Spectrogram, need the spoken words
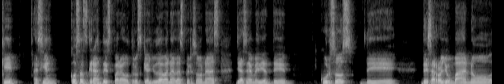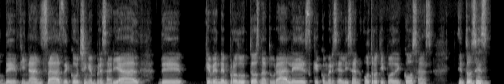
que hacían cosas grandes para otros, que ayudaban a las personas, ya sea mediante cursos de desarrollo humano, de finanzas, de coaching empresarial, de que venden productos naturales, que comercializan otro tipo de cosas. Entonces,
